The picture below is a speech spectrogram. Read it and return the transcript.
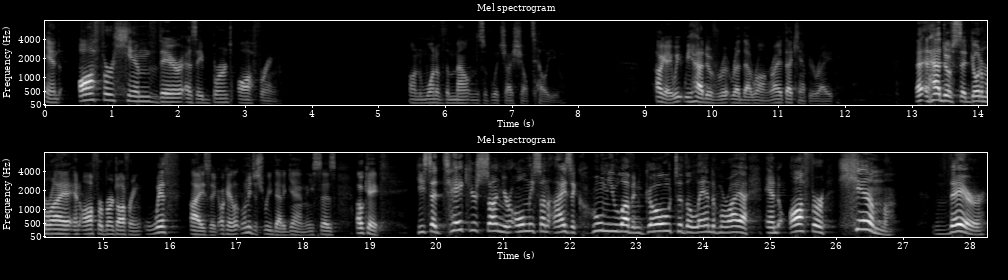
and offer him there as a burnt offering on one of the mountains of which I shall tell you. Okay, we, we had to have read that wrong, right? That can't be right. It had to have said, Go to Moriah and offer burnt offering with Isaac. Okay, let, me just read that again. He says, Okay, he said, Take your son, your only son Isaac, whom you love, and go to the land of Moriah and offer him there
